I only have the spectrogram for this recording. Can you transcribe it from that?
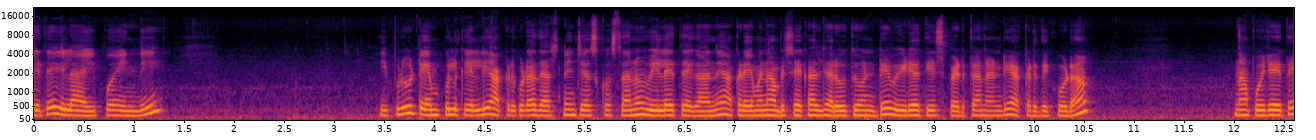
అయితే ఇలా అయిపోయింది. ఇప్పుడు టెంపుల్కి వెళ్ళి అక్కడ కూడా దర్శనం చేసుకొస్తాను. వీలైతే కానీ అక్కడ ఏమైనా అభిషేకాలు జరుగుతూ ఉంటే వీడియో తీసి పెడతానండి అక్కడిది కూడా. నా పూజ అయితే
